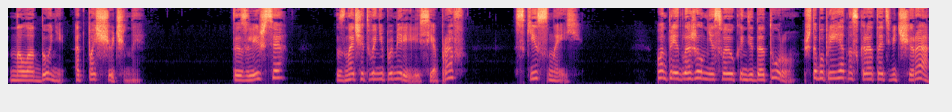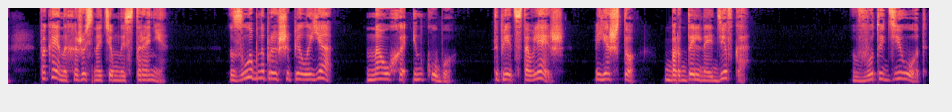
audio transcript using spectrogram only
на ладони от пощечины. Ты злишься? Значит, вы не помирились, я прав? Скисней. Он предложил мне свою кандидатуру, чтобы приятно скоротать вечера, пока я нахожусь на темной стороне. Злобно прошипела я на ухо инкубу. Ты представляешь? Я что, бордельная девка? Вот идиот,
